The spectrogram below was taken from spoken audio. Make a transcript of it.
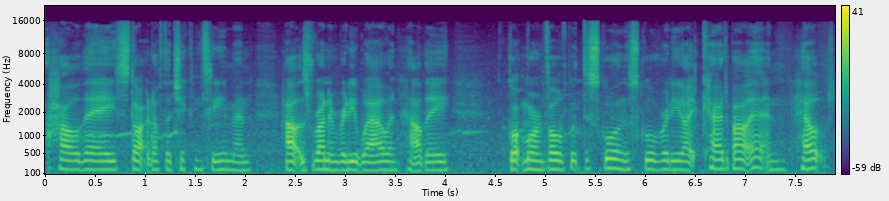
how they started off the chicken team and how it was running really well and how they got more involved with the school and the school really like cared about it and helped.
